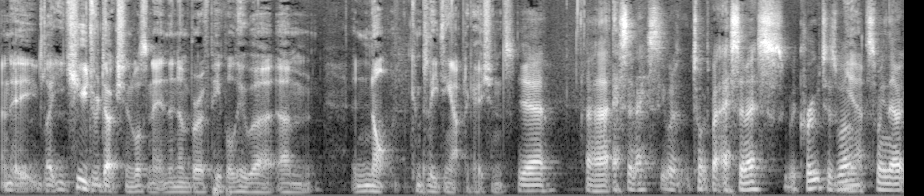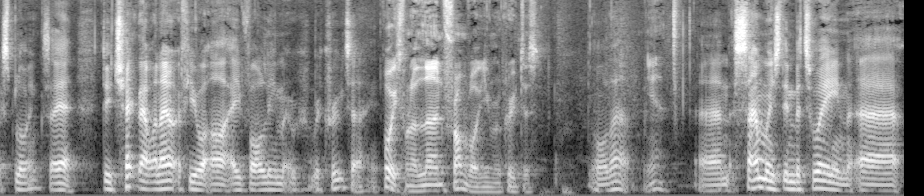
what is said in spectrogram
And it, like huge reductions, wasn't it, in the number of people who were um, not completing applications. Yeah. Uh, SMS, he was- talked about SMS recruit as well. Yeah. Something they're exploring. So yeah, do check that one out if you are a volume rec- recruiter. Always want to learn from volume recruiters. All that. Yeah. Um, sandwiched in between, uh,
